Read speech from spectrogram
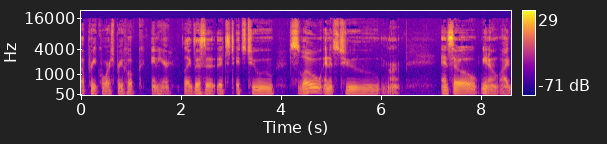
a pre-chorus, pre-hook in here. Like this is, it's, it's too slow and it's too and so you know i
